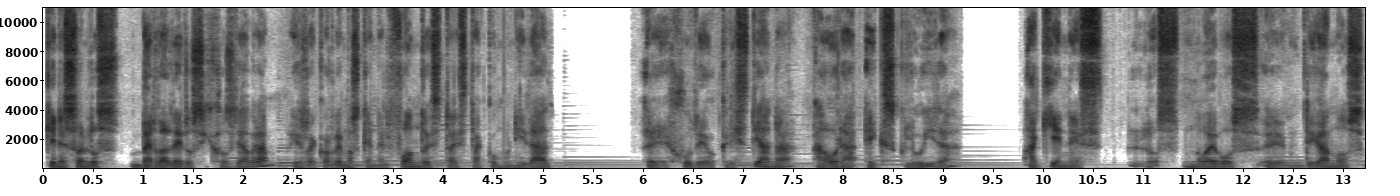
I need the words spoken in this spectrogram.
quiénes son los verdaderos hijos de Abraham, y recordemos que en el fondo está esta comunidad eh, judeocristiana, ahora excluida, a quienes los nuevos, eh, digamos,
